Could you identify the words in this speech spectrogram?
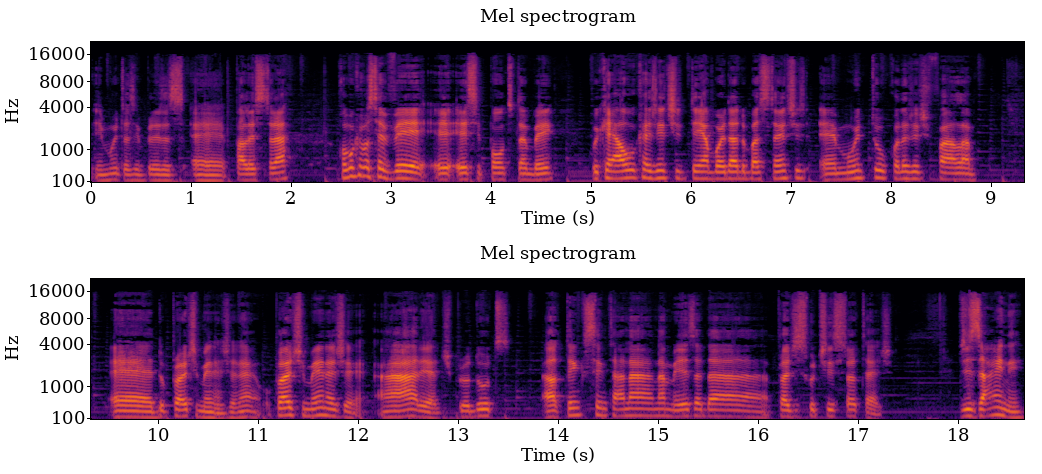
em muitas empresas é, palestrar. Como que você vê esse ponto também? Porque é algo que a gente tem abordado bastante, é muito quando a gente fala é, do Product Manager, né? O Product Manager, a área de produtos, ela tem que sentar na, na mesa para discutir estratégia. Design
